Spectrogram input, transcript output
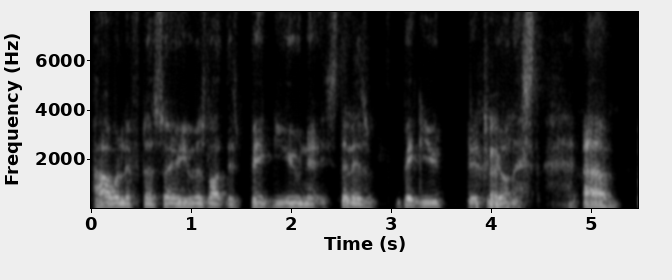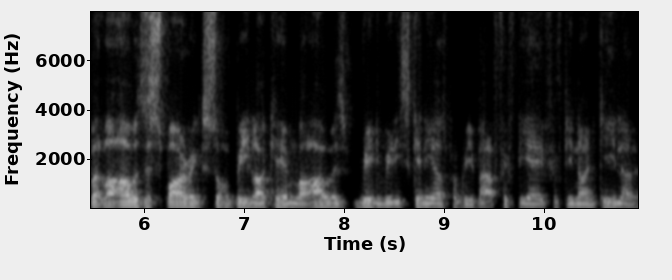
power lifter, So he was like this big unit. He still is a big unit, to be honest. Um, but like I was aspiring to sort of be like him. Like I was really, really skinny. I was probably about 58, 59 kilo.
